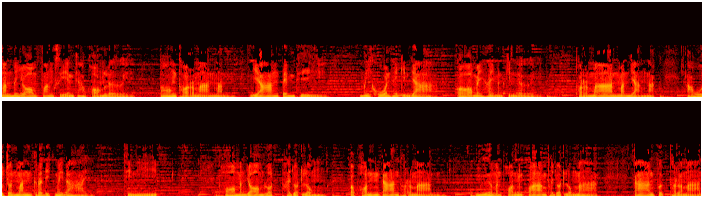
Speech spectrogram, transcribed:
มันไม่ยอมฟังเสียงเจ้าของเลย ต้องทรมานมัน อย่างเต็มที่ ไม่ควรให้กินหญ้า ก็ไม่ให้มันกินเลย ทรมานมันอย่างหนัก เอาจนมันกระดิกไม่ได้ ทีนี้ พอมันยอมลดพยศลง ก็ผ่อนการทรมาน เมื่อมันผ่อนความพยศลงมาก การฝึกทรมาน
